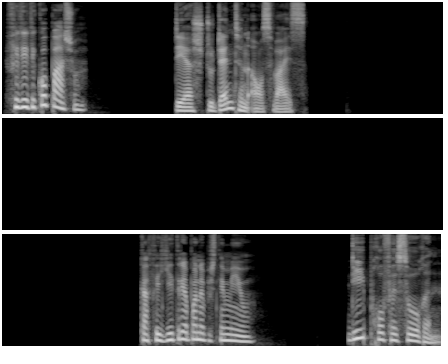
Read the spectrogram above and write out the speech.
Φοιτητικό πάσο. Der Studentenausweis. Καθηγήτρια πανεπιστημίου. Die Professorin.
